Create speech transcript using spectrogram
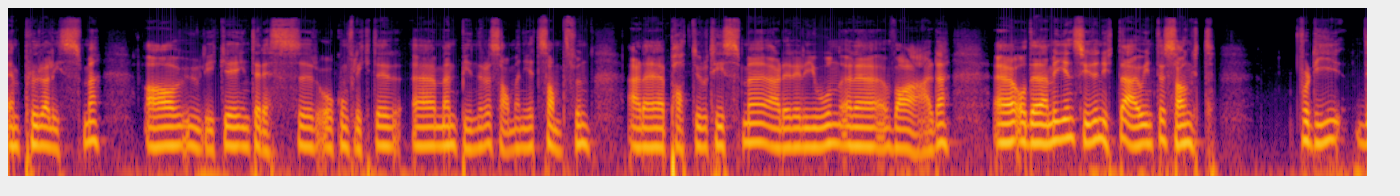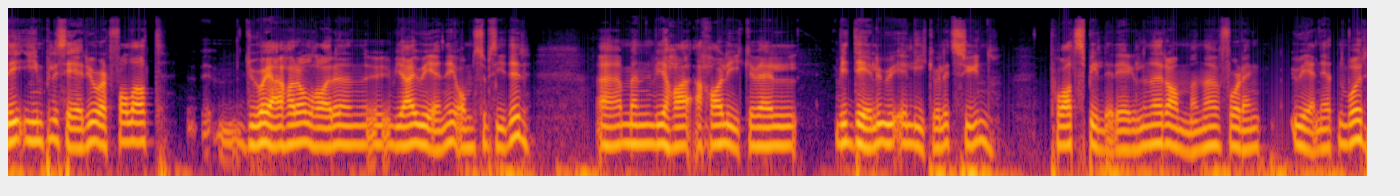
en pluralisme av ulike interesser og konflikter, eh, men binder det sammen i et samfunn? Er det patriotisme? Er det religion? Eller hva er det? Eh, og det der med gjensidig nytte er jo interessant. Fordi det impliserer jo i hvert fall at du og jeg, Harald, har en, vi er uenige om subsidier. Eh, men vi har, har likevel Vi deler likevel et syn på at spillereglene, rammene for den uenigheten vår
